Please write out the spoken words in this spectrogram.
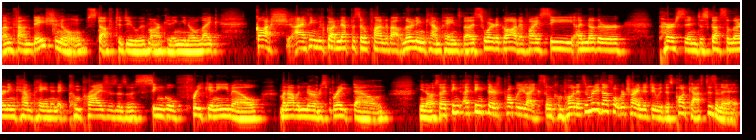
and foundational stuff to do with marketing you know like gosh, I think we've got an episode planned about learning campaigns, but I swear to God, if I see another person discuss a learning campaign and it comprises as a single freaking email, I'm gonna have a nervous breakdown. You know, so I think I think there's probably like some components, and really that's what we're trying to do with this podcast, isn't it?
